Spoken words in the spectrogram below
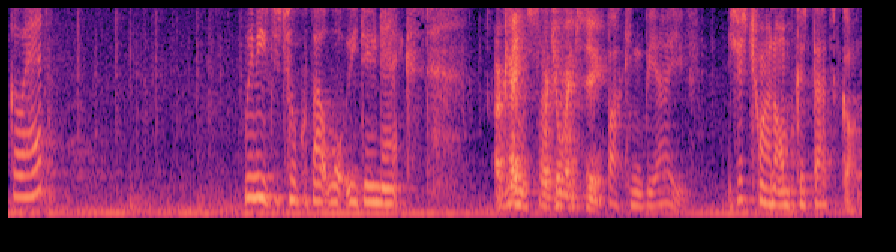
Go ahead. We need to talk about what we do next. Okay, what do you like want to do? Fucking behave. He's just trying it on because Dad's gone.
